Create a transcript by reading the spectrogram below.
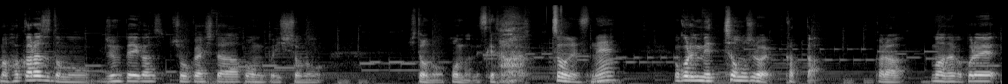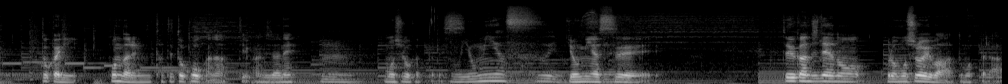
まあ図らずとも順平が紹介した本と一緒の人の本なんですけどそうですね。これめっちゃ面白い。かったから。まあなんかこれどっかに本棚に立てとこうかなっていう感じだね。うん。面白かったです。読みやすいね。読みやすい。という感じであのこれ面白いわと思ったら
